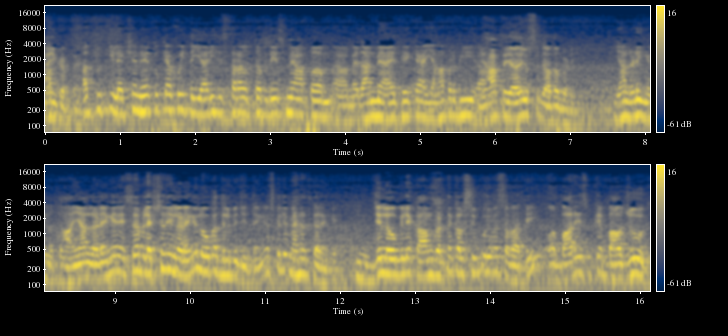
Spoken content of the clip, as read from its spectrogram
नहीं करते हैं। अब चूँकि इलेक्शन है तो क्या कोई तैयारी जिस तरह उत्तर प्रदेश में आप मैदान में आए थे क्या यहाँ पर भी यहाँ तैयारी उससे ज़्यादा बड़ी यहाँ लड़ेंगे मतलब? हाँ यहाँ लड़ेंगे। सिर्फ़ इलेक्शन ही लड़ेंगे लोगों का दिल भी जीतेंगे उसके लिए मेहनत करेंगे। हम्म। जिन लोगों के लिए काम करते हैं कल शिवपुरी में सभा थी और बारिश के बावजूद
